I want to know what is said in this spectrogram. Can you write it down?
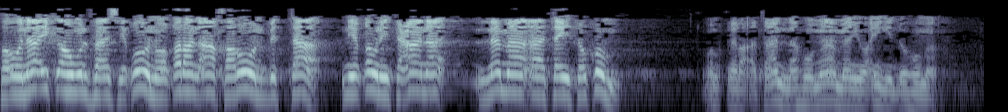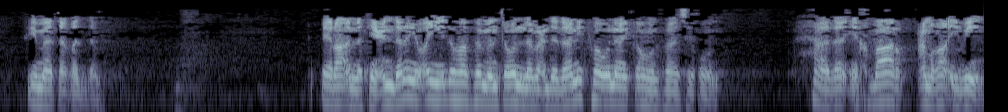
فأولئك هم الفاسقون وقرأ الآخرون بالتاء لقوله تعالى لما آتيتكم والقراءتان لهما ما يؤيدهما فيما تقدم. القراءة التي عندنا يؤيدها فمن تولى بعد ذلك فأولئك هم الفاسقون. هذا إخبار عن غائبين.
